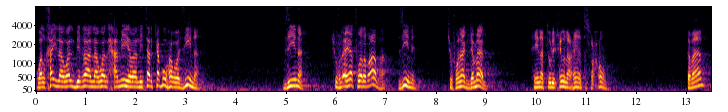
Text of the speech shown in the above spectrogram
والخيل والبغال والحمير لتركبوها وزينة. زينة. شوف الآيات ورا بعضها. زينة. شوف هناك جمال. حين تريحون وحين تسرحون. تمام؟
